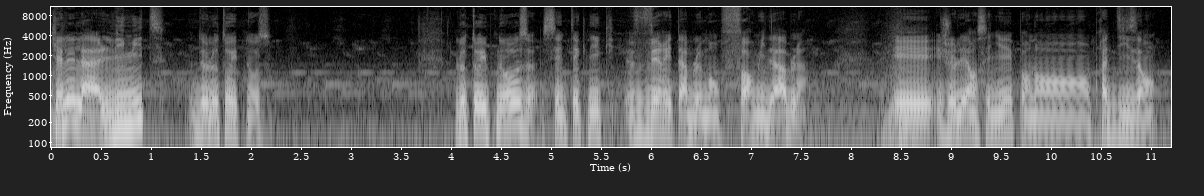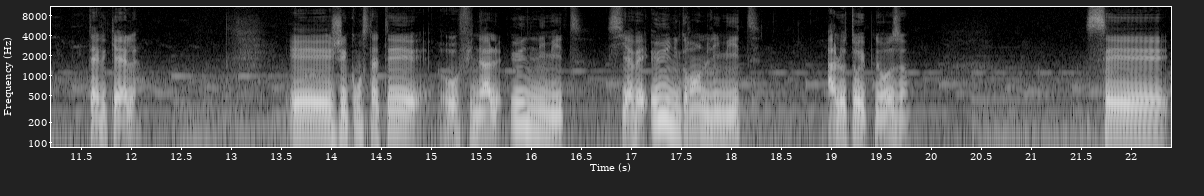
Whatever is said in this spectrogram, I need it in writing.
Quelle est la limite de l'auto-hypnose? L'auto-hypnose, c'est une technique véritablement formidable et je l'ai enseignée pendant près de 10 ans, telle qu'elle. Et j'ai constaté au final une limite. S'il y avait une grande limite à l'auto-hypnose, c'est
